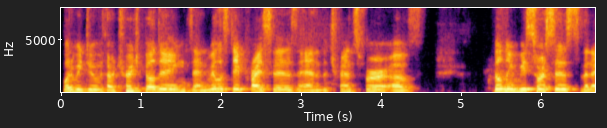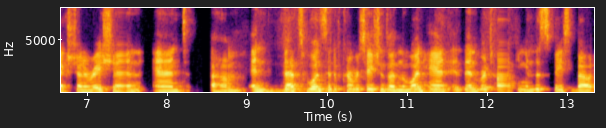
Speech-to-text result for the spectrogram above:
what do we do with our church buildings and real estate prices and the transfer of building resources to the next generation. And um, and that's one set of conversations on the one hand. And then we're talking in this space about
